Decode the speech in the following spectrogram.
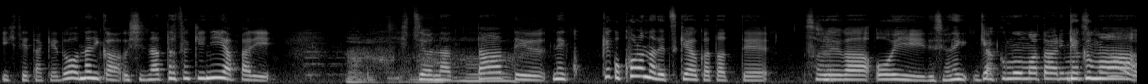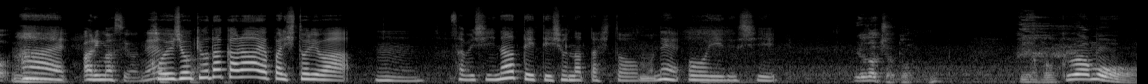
生きてたけど何か失った時にやっぱり必要になったっていうね結構コロナで付き合う方ってそれが多いですよね。逆もまたありますけ逆も、はい、ありますよね。こういう状況だからやっぱり一人は寂しいなって言って一緒になった人もね多いですし。よだちはどうなの？いや僕はも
